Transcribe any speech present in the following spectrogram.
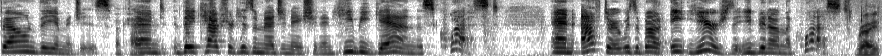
found the images Okay. and they captured his imagination and he began this quest. And after, it was about eight years that you'd been on the quest. Right,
